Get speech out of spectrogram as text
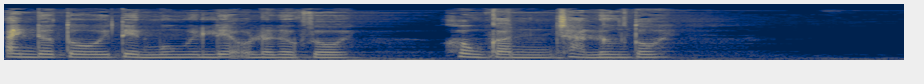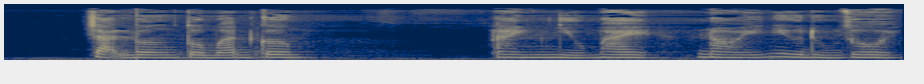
Anh đưa tôi tiền mua nguyên liệu là được rồi, Không cần trả lương tôi. Trả lương tôi mới ăn cơm. Anh nhíu mày, Nói như đúng rồi.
